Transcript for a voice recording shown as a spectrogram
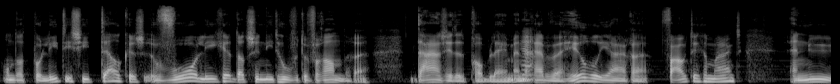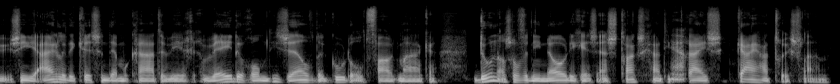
omdat politici telkens voorliegen dat ze niet hoeven te veranderen. Daar zit het probleem. En Ja. daar hebben we heel veel jaren fouten gemaakt. En nu zie je eigenlijk de christendemocraten weer wederom diezelfde good old fout maken. Doen alsof het niet nodig is. En straks gaat die Ja. prijs keihard terugslaan.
